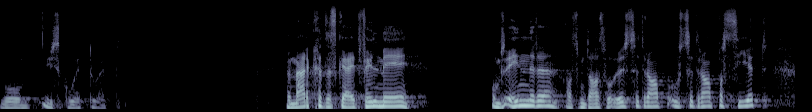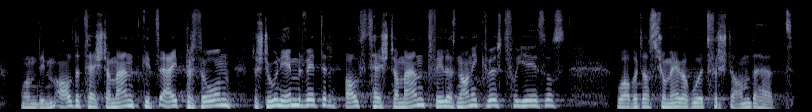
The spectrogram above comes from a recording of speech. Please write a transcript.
wo uns gut tut. Wir merken, es geht viel mehr ums Innere als um das, was außen dran passiert. Und im Alten Testament gibt es eine Person, das staune ich immer wieder, als Testament, vieles noch nicht gewusst von Jesus, wo aber das schon mega gut verstanden hat.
